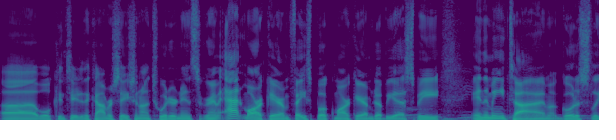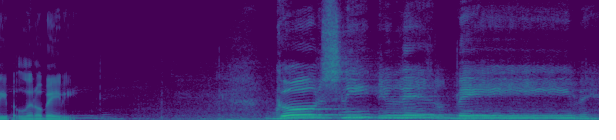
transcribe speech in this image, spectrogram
Uh, we'll continue the conversation on Twitter and Instagram at Mark Arum, Facebook Mark Arum WSB. In the meantime, go to sleep, little baby. Go to sleep, you little baby.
